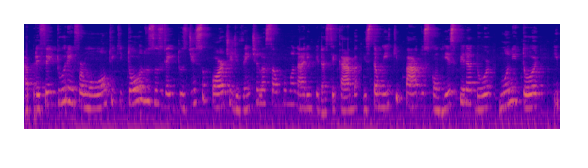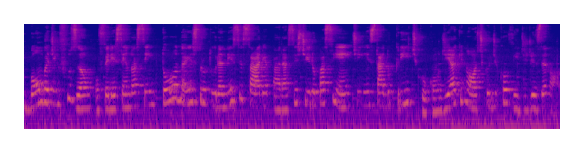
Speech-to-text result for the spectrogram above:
A Prefeitura informou ontem que todos os leitos de suporte de ventilação pulmonar em Piracicaba estão equipados com respirador, monitor e bomba de infusão, oferecendo assim toda a estrutura necessária para assistir o paciente em estado crítico com diagnóstico de Covid-19.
